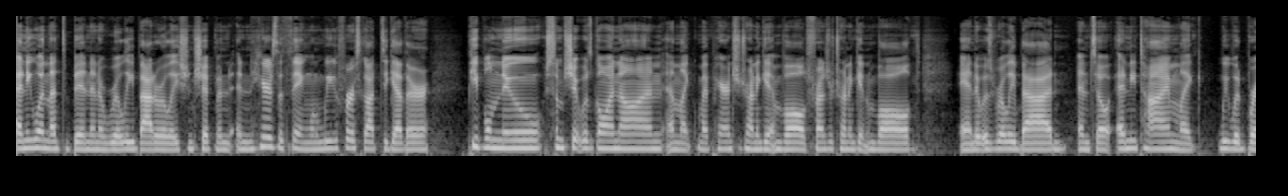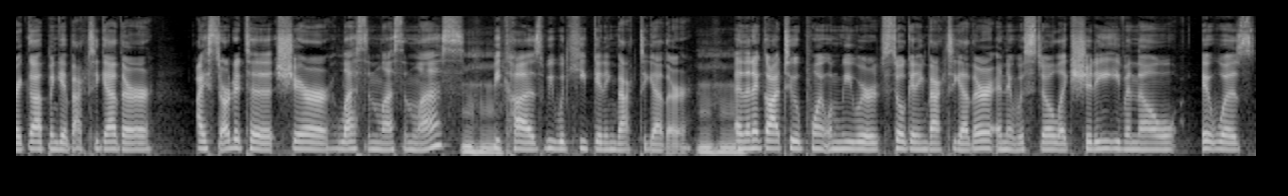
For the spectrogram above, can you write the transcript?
anyone that's been in a really bad relationship. And, and here's the thing when we first got together people knew some shit was going on and like my parents were trying to get involved friends were trying to get involved and it was really bad. And so anytime like we would break up and get back together i started to share less and less and less mm-hmm. because we would keep getting back together. Mm-hmm. And then it got to a point when we were still getting back together and it was still like shitty even though it was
